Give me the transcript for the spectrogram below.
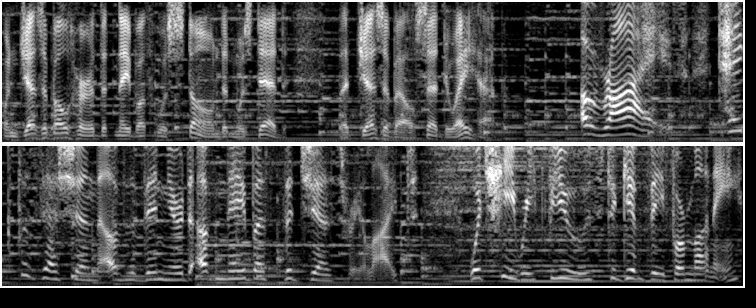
when Jezebel heard that Naboth was stoned and was dead, that Jezebel said to Ahab, Arise, take possession of the vineyard of Naboth the Jezreelite, which he refused to give thee for money.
